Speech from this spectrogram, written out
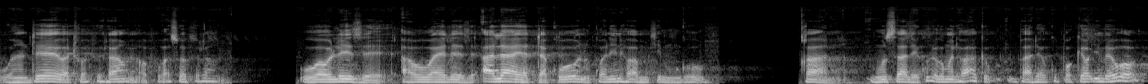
waende watu wa firauna wafuasi wa firauna waulize au waeleze ala yatakun kwa nini hawamchi Mungu? Kana Musa alikuwa kwa mola wake baada ya kupokea ujumbe huo.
